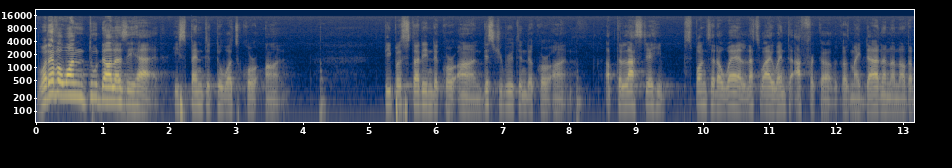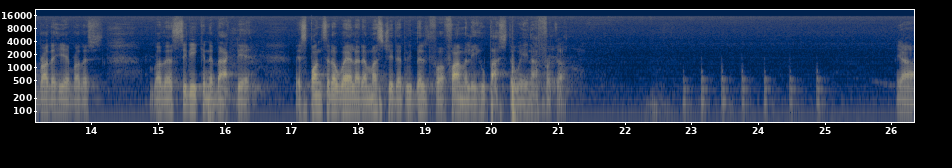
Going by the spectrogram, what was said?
Whatever one, two dollars he had, he spent it towards Quran. People studying the Quran, distributing the Quran. Up to last year, he sponsored a well. That's why I went to Africa, because my dad and another brother here, brother, brother Siddiq in the back there, they sponsored a well at a masjid that we built for a family who passed away in Africa. Yeah.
